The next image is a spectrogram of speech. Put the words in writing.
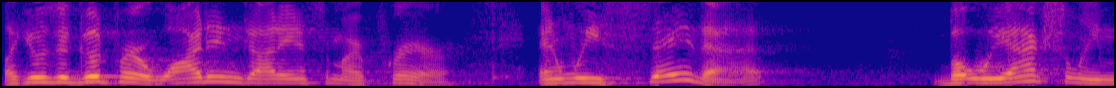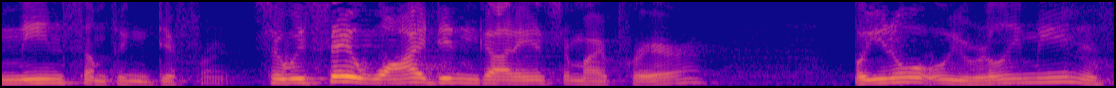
Like it was a good prayer. Why didn't God answer my prayer? And we say that, but we actually mean something different. So we say, why didn't God answer my prayer? But you know what we really mean is,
